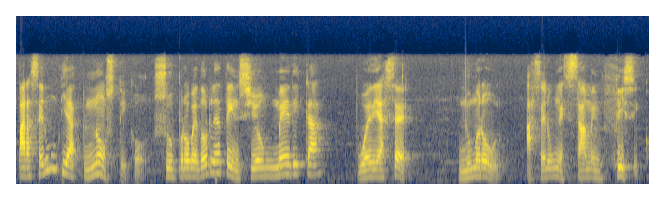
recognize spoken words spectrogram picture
Para hacer un diagnóstico, su proveedor de atención médica puede hacer, número 1, hacer un examen físico,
